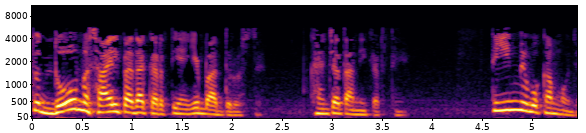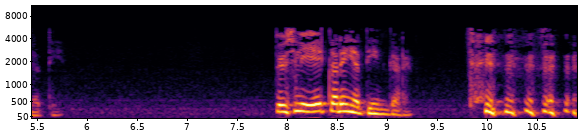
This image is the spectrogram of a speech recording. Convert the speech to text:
تو دو مسائل پیدا کرتی ہیں، یہ بات درست ہے۔ کھینچا تانی کرتی ہیں۔ تین میں وہ کم ہو جاتی ہے تو اس لیے ایک کریں یا تین کریں۔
